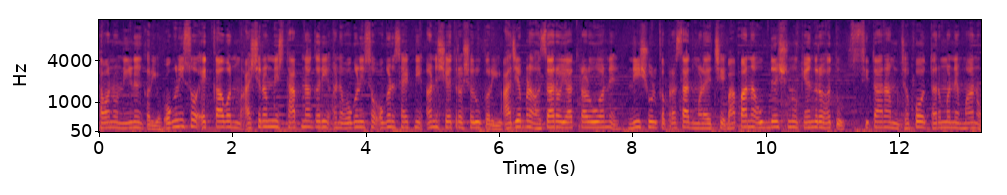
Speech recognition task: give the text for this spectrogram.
થવાનો નિર્ણય કર્યો. ઓગણીસો એકાવનમાં આશ્રમની સ્થાપના કરી અને ઓગણીસો ઓગણસાઠની અન્ન શરૂ કર્યું. આજે પણ હજારો યાત્રાળુઓને નિઃશુલ્ક પ્રસાદ મળે છે. બાપાના ઉપદેશનું કેન્દ્ર હતું સીતારામ જપો ધર્મને માનો,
